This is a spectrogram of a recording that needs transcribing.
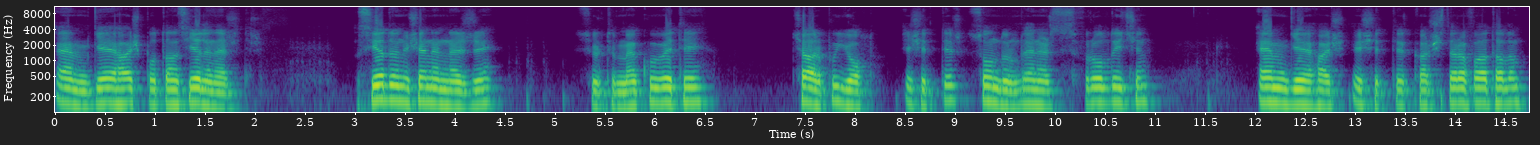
mgh potansiyel enerjidir. Isıya dönüşen enerji sürtünme kuvveti çarpı yol eşittir. Son durumda enerjisi sıfır olduğu için mgh eşittir. Karşı tarafa atalım.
